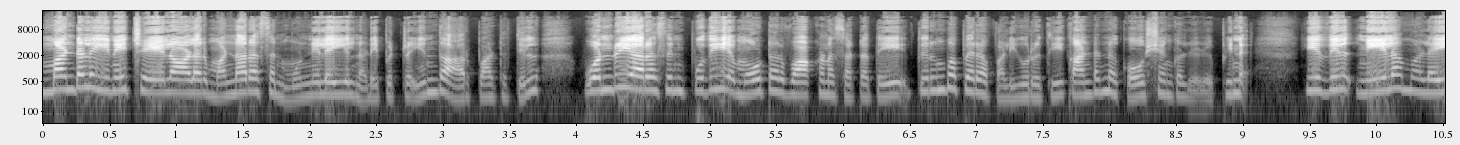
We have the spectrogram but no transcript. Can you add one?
மண்டல இணைச் செயலாளர் மன்னரசன் முன்னிலையில் நடைபெற்ற இந்த ஆர்ப்பாட்டத்தில் ஒன்றிய அரசின் புதிய மோட்டார் வாகன சட்டத்தை திரும்பப் பெற வலியுறுத்தி கண்டன கோஷங்கள் எழுப்பின. இதில் நீலமலை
